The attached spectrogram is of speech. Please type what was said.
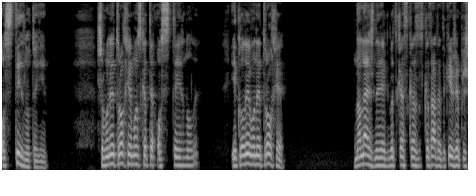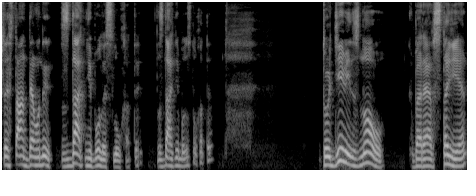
остигнути їм, щоб вони трохи, можна сказати, остигнули. І коли вони трохи належний, як би таке сказати, такий вже прийшли стан, де вони здатні були слухати, здатні були слухати, тоді він знову бере, встає,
